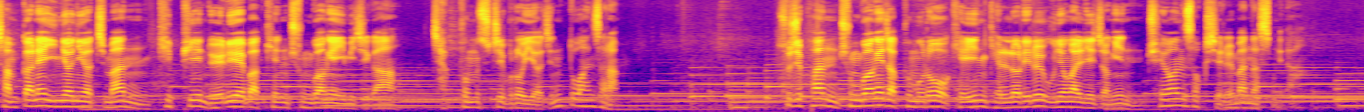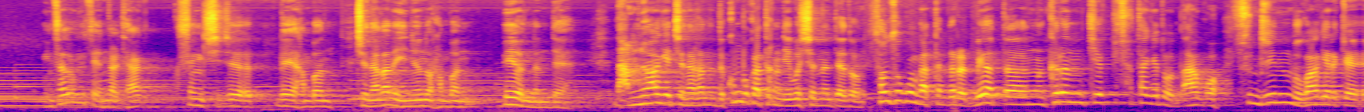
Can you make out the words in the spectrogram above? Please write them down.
잠깐의 인연이었지만 깊이 뇌리에 박힌 중광의 이미지가 작품 수집으로 이어진 또 한 사람. 수집한 중광의 작품으로 개인 갤러리를 운영할 예정인 최원석 씨를 만났습니다. 인사동에서 옛날 대학생 시절에 한번 지나가는 인연으로 한번 배웠는데 남녀하게 지나갔는데 군복 같은 걸 입으셨는데도 손수건 같은 거를 메었던 그런 기억 비슷하게도 나고 순진무구하게 이렇게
